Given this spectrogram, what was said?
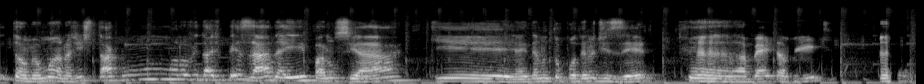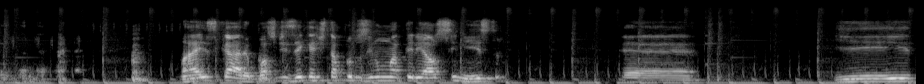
Então, meu mano, a gente tá com uma novidade pesada aí para anunciar que ainda não tô podendo dizer abertamente. Mas, cara, eu posso dizer que a gente tá produzindo um material sinistro. É... E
